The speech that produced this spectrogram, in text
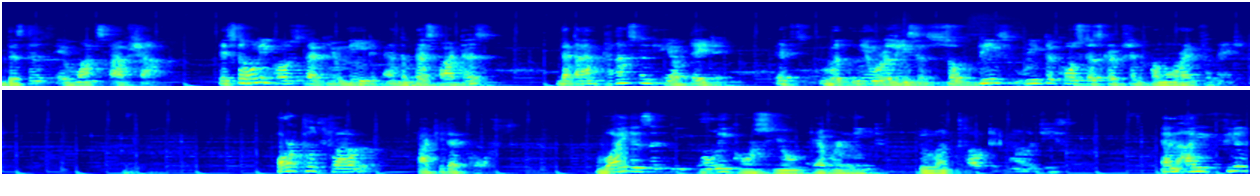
this is a one-stop shop. It's the only course that you need and the best part is that I'm constantly updating it with new releases. So please read the course description for more information. Oracle Cloud Architect course. Why is it the only course you ever need to learn cloud technologies? And I feel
